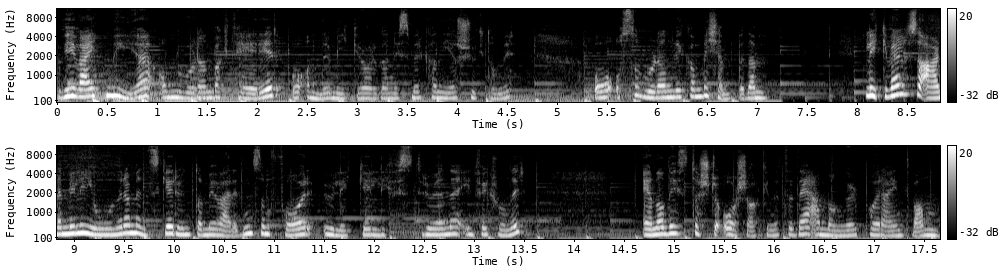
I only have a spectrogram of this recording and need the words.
Vi veit mye om hvordan bakterier og andre mikroorganismer kan gi oss sykdommer, og også hvordan vi kan bekjempe dem. Likevel så er det millioner av mennesker rundt om i verden som får ulike livstruende infeksjoner. En av de største årsakene til det er mangel på rent vann.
